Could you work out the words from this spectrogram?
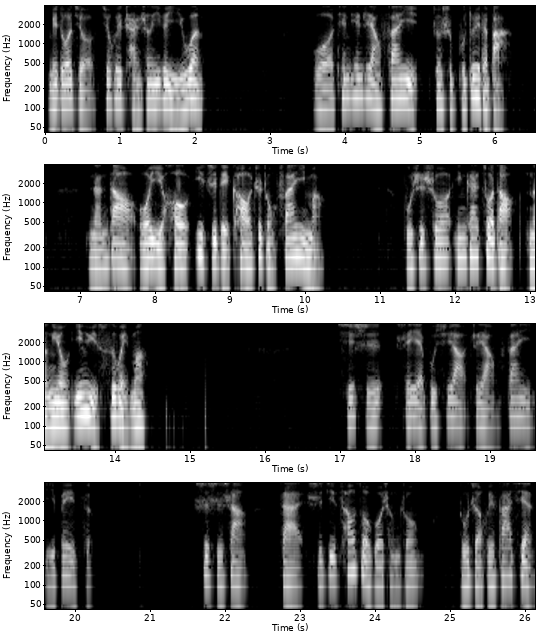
没多久就会产生一个疑问：我天天这样翻译。这是不对的吧？难道我以后一直得靠这种翻译吗？不是说应该做到能用英语思维吗？其实谁也不需要这样翻译一辈子。事实上，在实际操作过程中，读者会发现，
